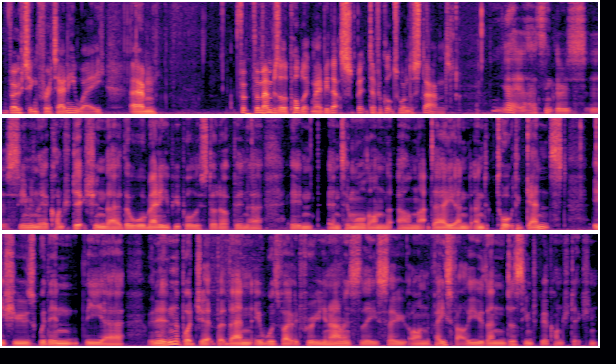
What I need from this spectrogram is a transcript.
voting for it anyway. Um, for, for members of the public, maybe that's a bit difficult to understand. Yeah, I think there's seemingly a contradiction there. There were many people who stood up in uh, in in Tynwald on on that day and, and talked against issues within the uh, within the budget, but then it was voted through unanimously. So on face value, then does seem to be a contradiction.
